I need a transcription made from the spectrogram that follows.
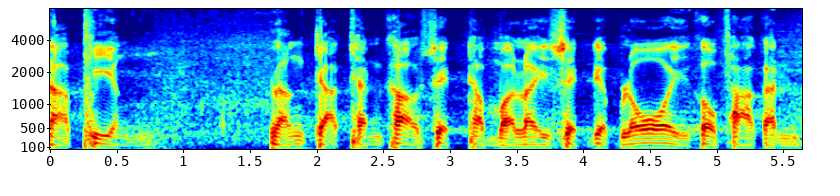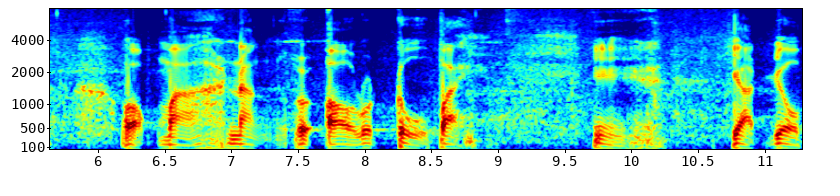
นาเพียง หลังจากฉันข้าวเสร็จทำอะไรเสร็จเรียบร้อยก็พากัน ออกมานั่งเอารถตู้ไปญาติโยม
